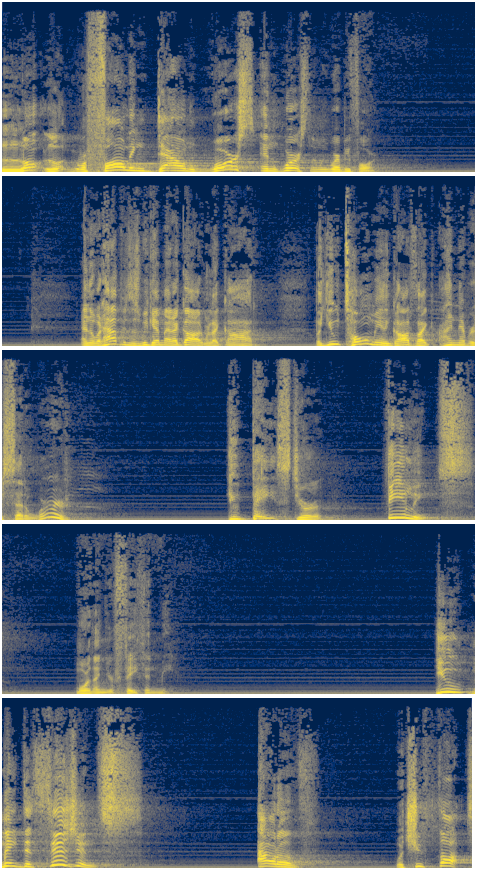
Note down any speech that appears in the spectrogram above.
we're falling down worse and worse than we were before. And then what happens is we get mad at God. We're like, God, but you told me, and God's like, I never said a word. You based your feelings more than your faith in me. You made decisions out of what you thought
